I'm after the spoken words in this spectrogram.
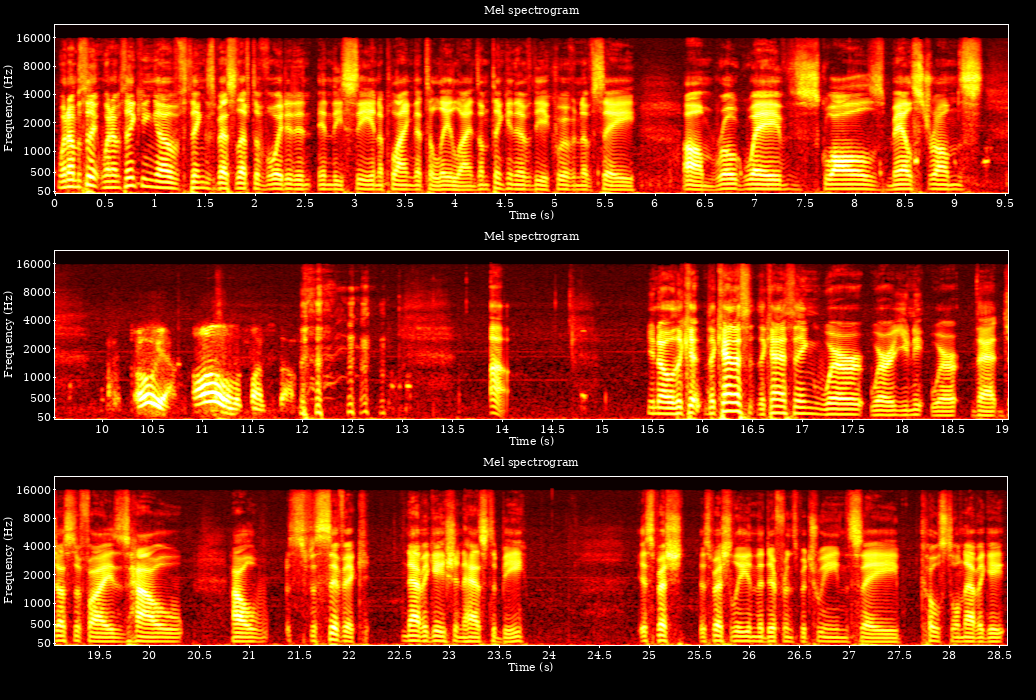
when I'm think when I'm thinking of things best left avoided in, in the sea and applying that to ley lines, I'm thinking of the equivalent of say um, rogue waves, squalls, maelstroms. Oh yeah, all of the fun stuff. you know the the kind of the kind of thing where where you need where that justifies how how specific navigation has to be especially especially in the difference between say coastal navigate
